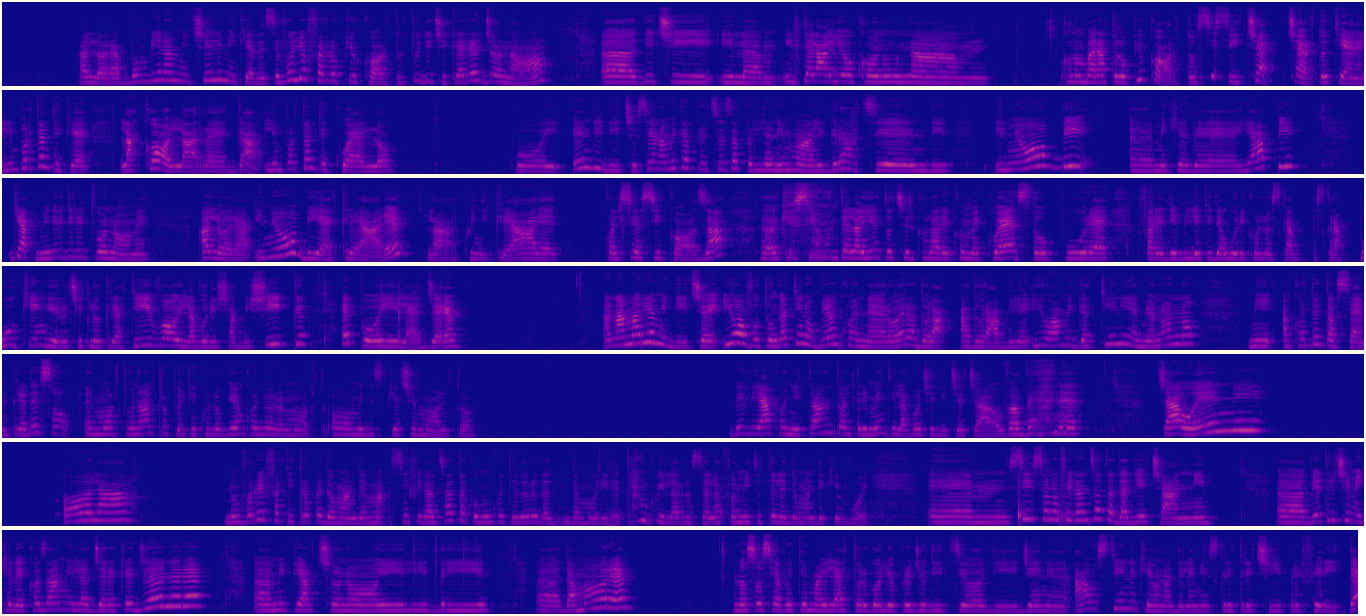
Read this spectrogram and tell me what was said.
Allora, Bombina Miceli mi chiede se voglio farlo più corto. Tu dici che reggio no? Uh, dici il, il, telaio con, una, con un barattolo più corto? Sì, sì, certo, tiene. L'importante è che la colla regga, l'importante è quello. Poi Andy dice: Sei un'amica preziosa per gli animali. Grazie, Andy. Il mio hobby eh, mi chiede Yappi. Yappi, mi devi dire il tuo nome. Allora, il mio hobby è creare, la, quindi creare qualsiasi cosa, eh, che sia un telaietto circolare come questo, oppure fare dei biglietti di auguri con lo scrapbooking, il riciclo creativo, i lavori shabby chic e poi leggere. Anna Maria mi dice: Io ho avuto un gattino bianco e nero, era adorabile. Io amo i gattini e mio nonno mi accontenta sempre. Adesso è morto un altro perché quello bianco e nero è morto. Oh, mi dispiace molto. Bevi acqua ogni tanto, altrimenti la voce dice ciao, va bene? Ciao Annie. Hola. Non vorrei farti troppe domande, ma sei fidanzata, comunque ti adoro da, da morire. Tranquilla Rossella, fammi tutte le domande che vuoi. Ehm, sì, sono fidanzata da dieci anni. Uh, Beatrice mi chiede cosa ami leggere, che genere. Uh, mi piacciono i libri uh, d'amore, non so se avete mai letto Orgoglio e Pregiudizio di Jane Austen, che è una delle mie scrittrici preferite.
